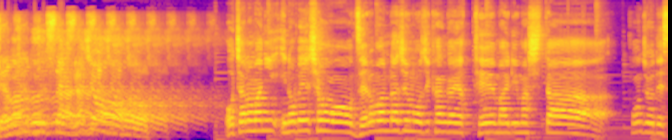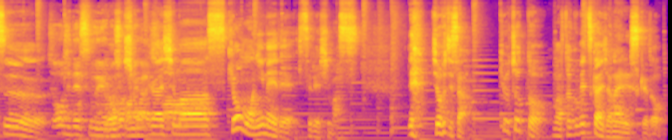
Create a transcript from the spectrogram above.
ゼロワンブースターラジオお茶の間にイノベーションをゼロワンラジオのお時間がやってまいりました。本庄です。ジョージです。よよろろししくお願いくお願いししま。ます今日も2名で失礼します。で、ジョージさん、今日ちょっと、まあ、特別会じゃないですけど、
